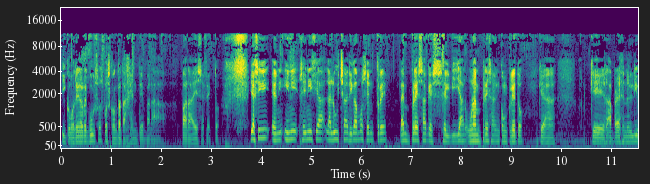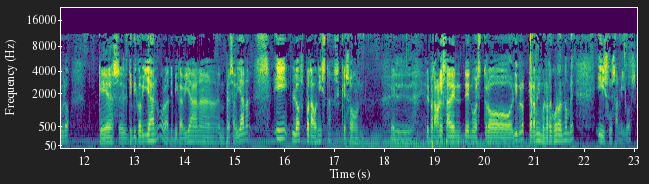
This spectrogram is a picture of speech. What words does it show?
y como tiene recursos, pues contrata gente para, para ese efecto. Y así se inicia la lucha, digamos, entre la empresa, que es el villano, una empresa en concreto que, que aparece en el libro, que es el típico villano, la típica villana, empresa villana, y los protagonistas, que son el, protagonista de, nuestro libro, que ahora mismo no recuerdo el nombre, y sus amigos.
